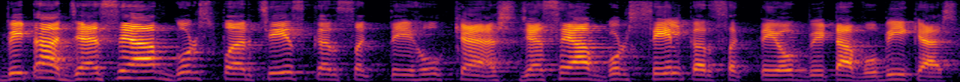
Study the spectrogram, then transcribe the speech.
बेटा, जैसे आप गुड्स परचेज कर सकते हो कैश जैसे आप गुड्स सेल कर सकते हो, बेटा, वो भी कैश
